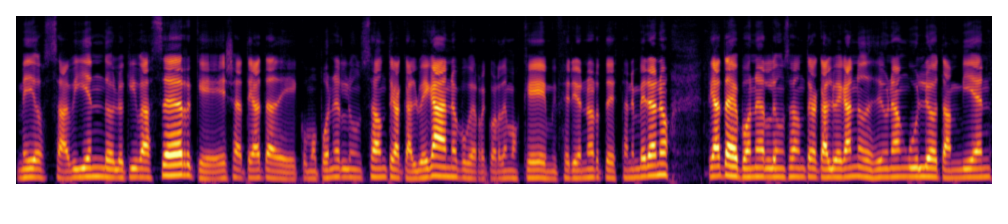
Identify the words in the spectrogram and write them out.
medio sabiendo lo que iba a hacer, que ella trata de como ponerle un soundtrack al vegano, porque recordemos que Hemisferio Norte están en verano, trata de ponerle un soundtrack al vegano desde un ángulo también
